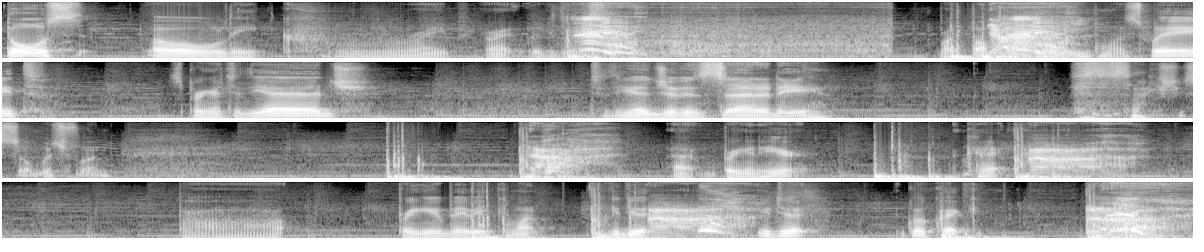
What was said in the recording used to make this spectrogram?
Those. Holy crap. All right. Look at this. Let's wait. Let's bring it to the edge. To the edge of insanity. This is actually so much fun. Right, bring it here. Okay. Bring you, baby. Come on. You can do it. You can do it. Go quick. Oh,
